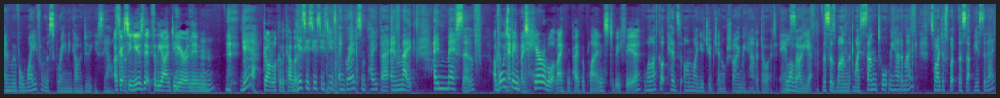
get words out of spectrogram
and move away from the screen and go and do it yourself. Okay, so, use that for the idea and then Yeah. go and look in the cupboard. Yes, yes, yes, yes, yes. And grab some paper and make a massive. I've doesn't always been be- terrible at making paper planes, to be fair. Well, I've got kids on my YouTube channel showing me how to do it. And Love so, it. yeah, this is one my son taught me how to make. So I just whipped this up yesterday.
